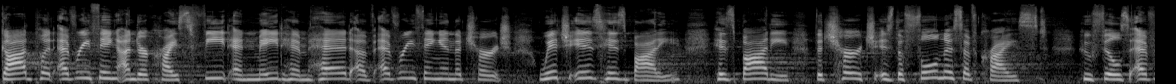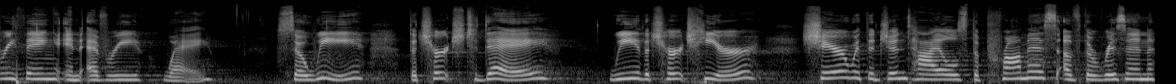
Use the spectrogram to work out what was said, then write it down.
God put everything under Christ's feet and made him head of everything in the church, which is his body. His body, the church, is the fullness of Christ who fills everything in every way. So we, the church today, we, the church here, share with the Gentiles the promise of the risen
